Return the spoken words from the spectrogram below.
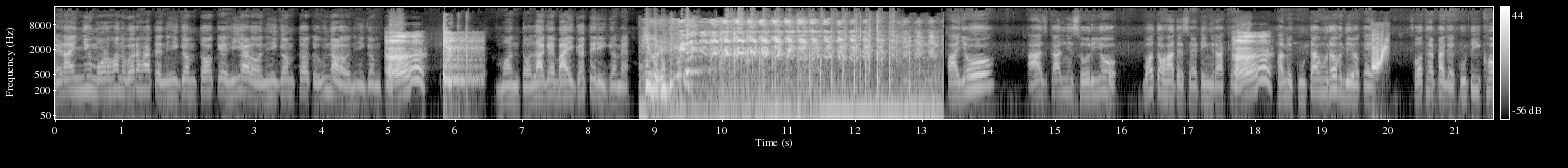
એણાન્યુ મોણહન વરહાતે નહીં ગમતો કે હિયાળો નહીં ગમતો કે ઉનાળો નહીં ગમતો. મન તો લાગે બાઈ ગતરી ગમે. આયો આજકાલની સોરીઓ બતો હાથે સેટિંગ રાખે. તમે કૂટાવું રવ દો કે. સોથે પાગે કૂટી ખો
